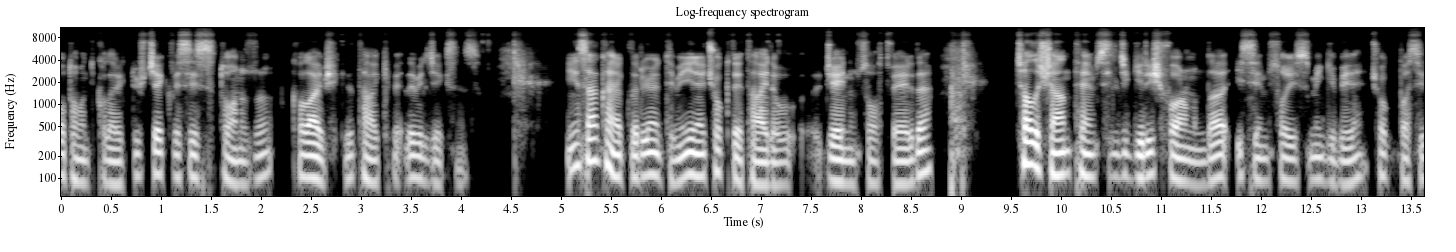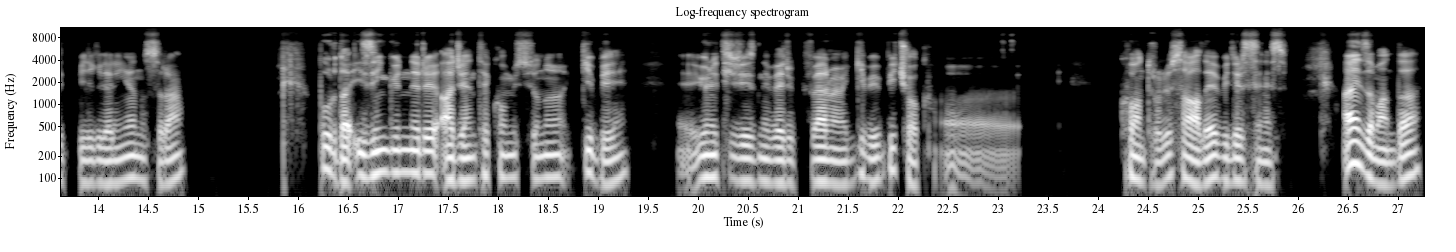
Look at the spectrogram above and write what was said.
otomatik olarak düşecek ve siz stoğunuzu kolay bir şekilde takip edebileceksiniz. İnsan kaynakları yönetimi yine çok detaylı bu Jainim Software'de. Çalışan temsilci giriş formunda isim, soy ismi gibi çok basit bilgilerin yanı sıra Burada izin günleri, acente komisyonu gibi, eee, yönetici izni verip vermeme gibi birçok, eee, kontrolü sağlayabilirsiniz. Aynı zamanda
